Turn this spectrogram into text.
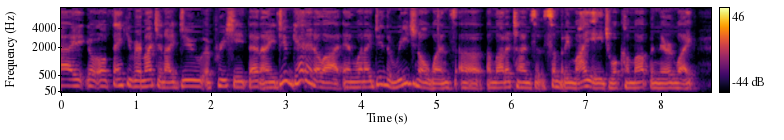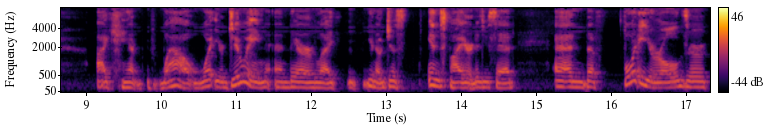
I well, thank you very much, and I do appreciate that. I do get it a lot, and when I do the regional ones, uh, a lot of times somebody my age will come up and they're like, "I can't! Wow, what you're doing!" And they're like, you know, just inspired, as you said. And the forty year olds are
